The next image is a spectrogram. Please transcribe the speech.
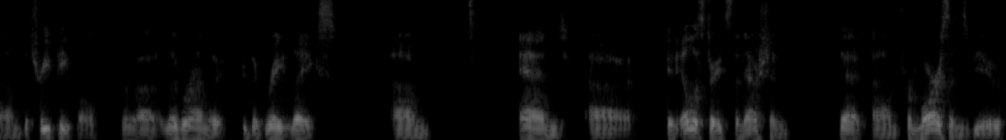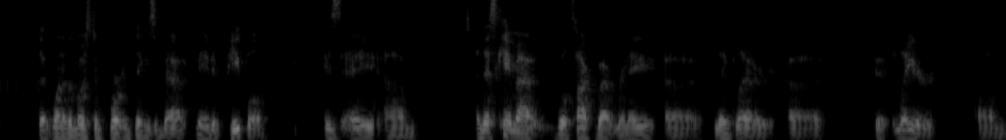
um, the tree people who uh, live around the, the Great Lakes. Um, and uh, it illustrates the notion that um, from Morrison's view, that one of the most important things about Native people is a, um, and this came out, we'll talk about Renee uh, Linklater uh, later, um,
